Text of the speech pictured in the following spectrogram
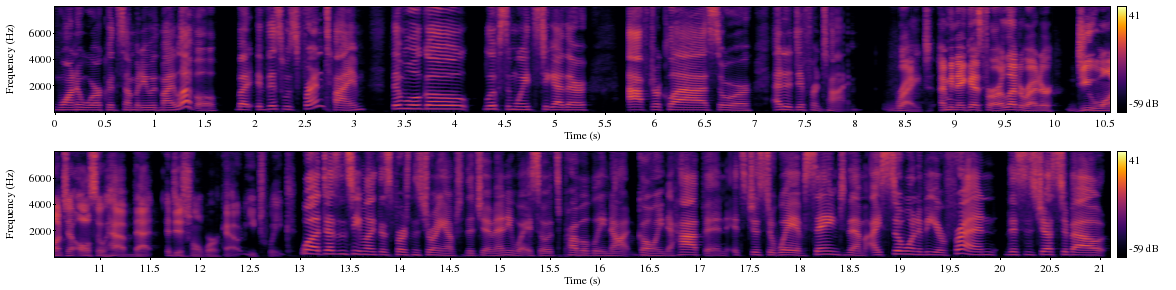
want to work with somebody with my level. But if this was friend time, then we'll go lift some weights together after class or at a different time. Right. I mean, I guess for our letter writer, do you want to also have that additional workout each week? Well, it doesn't seem like this person's showing up to the gym anyway, so it's probably not going to happen. It's just a way of saying to them, I still want to be your friend. This is just about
